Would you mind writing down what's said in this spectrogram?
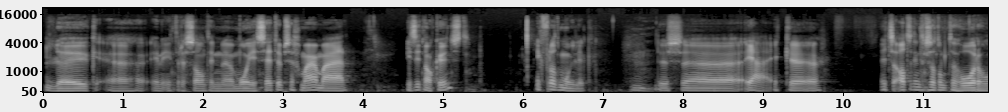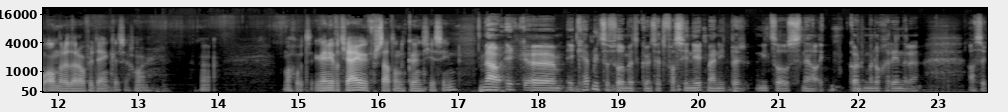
leuk eh, en interessant en eh, mooie setup, zeg maar. Maar is dit nou kunst? Ik vond het moeilijk. Hm. Dus eh, ja, ik, het is altijd interessant om te horen hoe anderen daarover denken, zeg maar. Ja. Maar goed, ik weet niet wat jij verstaat onder kunst, Jessin. Nou, ik, ehm, ik heb niet zoveel met kunst. Het fascineert mij niet, per- niet zo snel. Ik kan het me nog herinneren. Als ik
